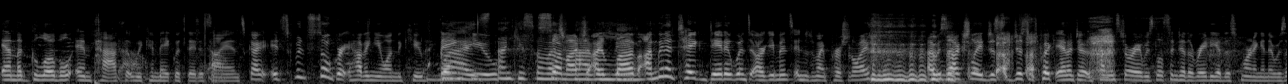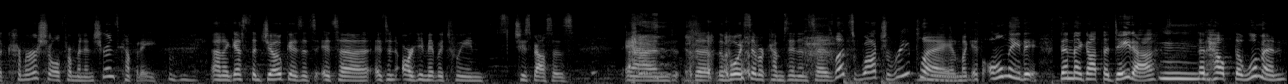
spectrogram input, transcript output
and the global impact that we can make with data science. Guy, it's been so great having you on the cube. Thank Likewise. you. Thank you so much for I love. me. I'm going to take data wins arguments into my personal life. I was actually just just a quick anecdote, funny story. I was listening to the radio this morning, and there was a commercial from an insurance company, Mm-hmm. and I guess the joke is it's it's a it's an argument between two spouses. And the, the voiceover comes in and says, "Let's watch a replay." And I'm like, if only they, then they got the data Mm. that helped the woman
